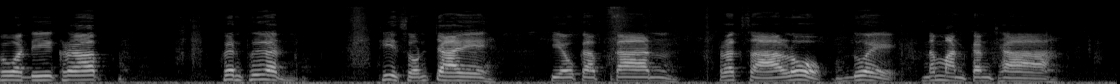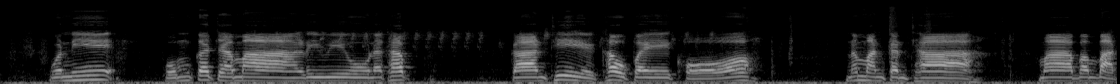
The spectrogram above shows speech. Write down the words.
สวัสดีครับ เพื่อนๆที่สนใจเกี่ยวกับการรักษาโรคด้วยน้ำมันกัญชา วันนี้ผมก็จะมารีวิวนะครับ การที่เข้าไปขอน้ำมันกัญชา มาบำบัด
